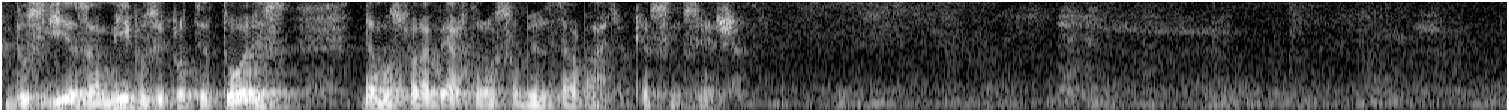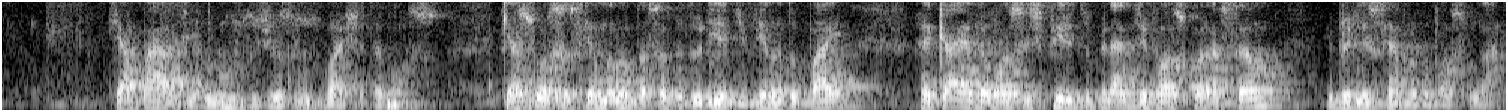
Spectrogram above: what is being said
dos guias, amigos e protetores, damos por aberto nosso humilde trabalho. Que assim seja. Que a paz e a luz de Jesus baixe até vós. Que as forças que emanam da sabedoria divina do Pai recaiam do vosso espírito, penetrem em vosso coração e brilhem sempre no vosso lar.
